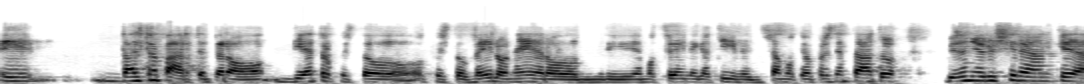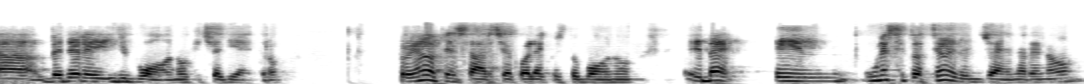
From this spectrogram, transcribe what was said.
E d'altra parte, però, dietro questo, questo, velo nero di emozioni negative diciamo, che ho presentato, bisogna riuscire anche a vedere il buono che c'è dietro. Proviamo a pensarci a qual è questo buono. E beh, una situazione del genere no?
